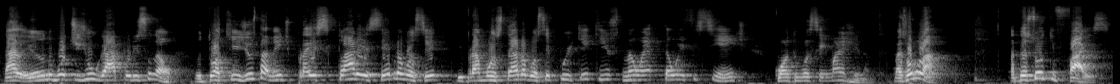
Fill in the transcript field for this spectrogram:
Tá? Eu não vou te julgar por isso não. Eu tô aqui justamente para esclarecer para você e para mostrar para você por que, que isso não é tão eficiente quanto você imagina. Mas vamos lá. A pessoa que faz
